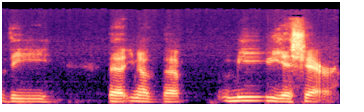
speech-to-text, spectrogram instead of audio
the the you know the media share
